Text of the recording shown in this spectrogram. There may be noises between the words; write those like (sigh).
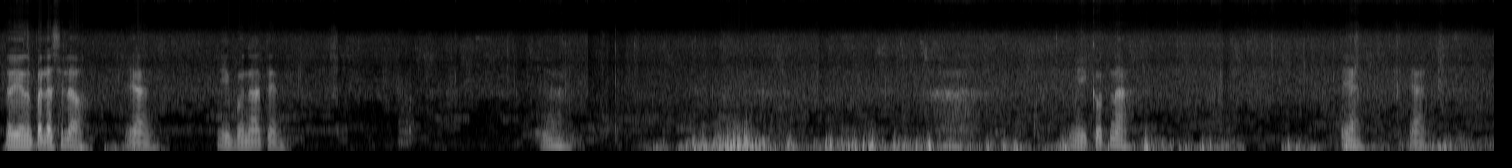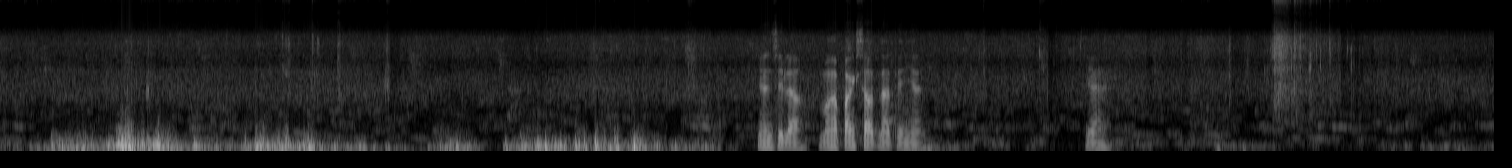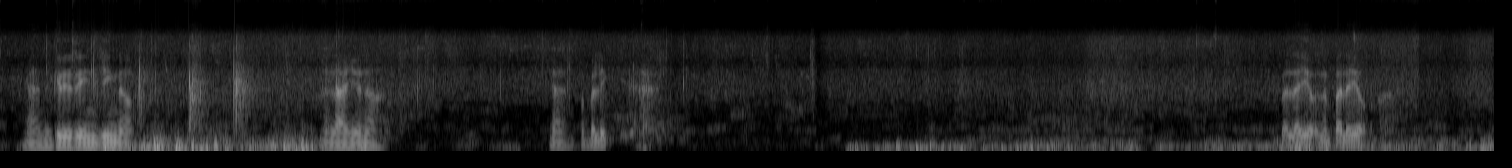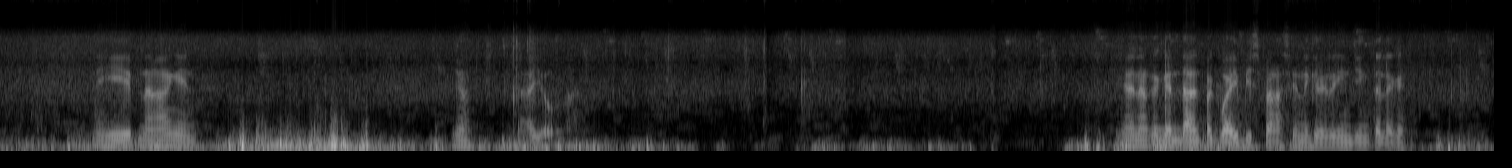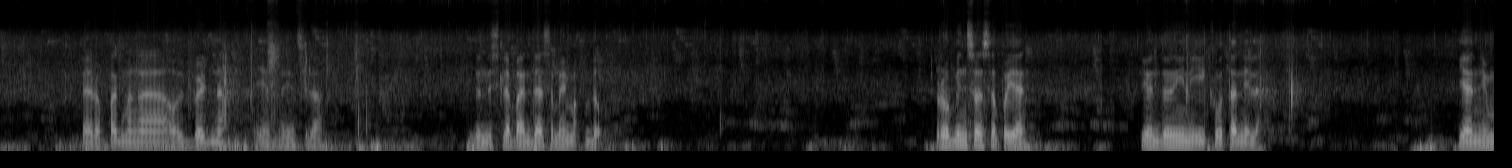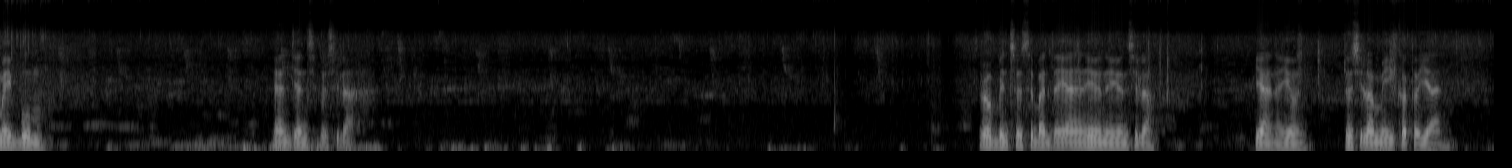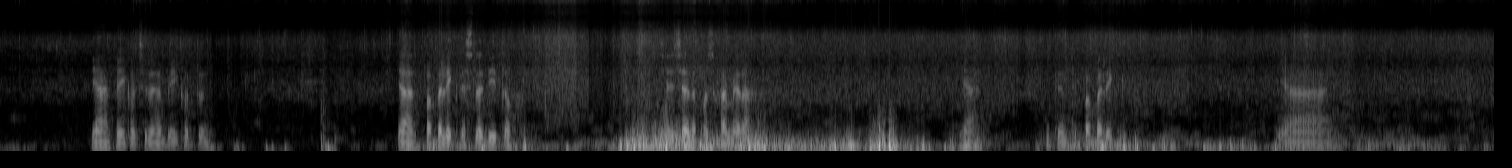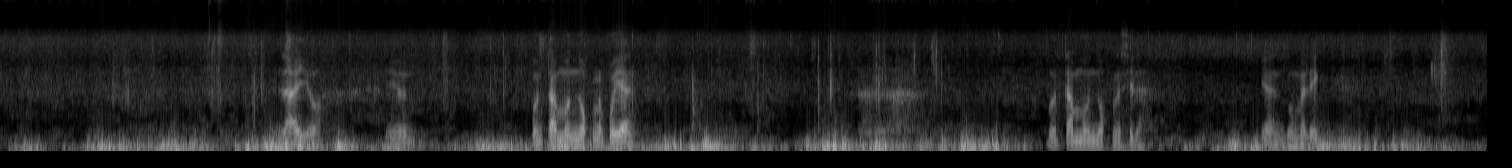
So, yan pala sila. Ayan. Ibon natin. Ayan. Umikot na. Ayan. Ayan. Yan sila. Mga pang scout natin yan. Yan. Yan, nagre-ranging na. Malayo na. Yan, pabalik. Palayo ng palayo. Nihihip ng hangin. Yan, tayo. Yan ang kagandahan pag YBs pa kasi nagre-ranging talaga. Pero pag mga old bird na, ayan, ayan sila. Doon sila banda sa may makdo. Robinsons na po yan. Yun doon iniikutan nila. Yan yung may boom. Yan, dyan sila sila. Robinson sa banda. Yan, ayun, ayun sila. Yan, ayun. Doon sila may ikot o yan. Yan, paikot sila ng paikot dun. Yan, pabalik na sila dito. Sensya na po sa camera. Yan. Unti-unti pabalik. Yan. Layo. Ayun. Punta munok na po yan. Ah. Punta munok na sila. Yan, bumalik.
